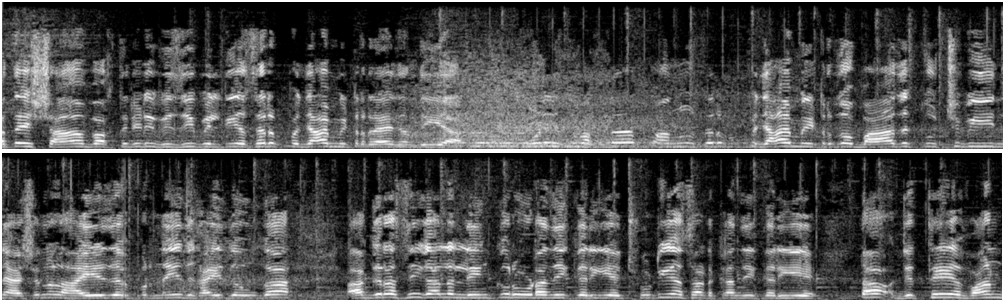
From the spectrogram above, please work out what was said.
ਅਤੇ ਸ਼ਾਮ ਵਕਤ ਜਿਹੜੀ ਵਿਜ਼ਿਬਿਲਟੀ ਹੈ ਸਿਰਫ 50 ਮੀਟਰ ਰਹਿ ਜਾਂਦੀ ਆ। ਹੁਣ ਇਸ ਵਕਤ ਤੁਹਾਨੂੰ ਸਿਰਫ 50 ਮੀਟਰ ਤੋਂ ਬਾਅਦ ਕੁਝ ਵੀ ਨੈਸ਼ਨਲ ਹਾਈਵੇ ਦੇ ਉੱਪਰ ਨਹੀਂ ਦਿਖਾਈ ਦੇਊਗਾ। ਅਗਰ ਅਸੀਂ ਗੱਲ ਲਿੰਕ ਰੋਡਾਂ ਦੀ ਕਰੀਏ ਛੋਟੀਆਂ ਸੜਕਾਂ ਦੀ ਕਰੀਏ ਤਾਂ ਜਿੱਥੇ ਵਨ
